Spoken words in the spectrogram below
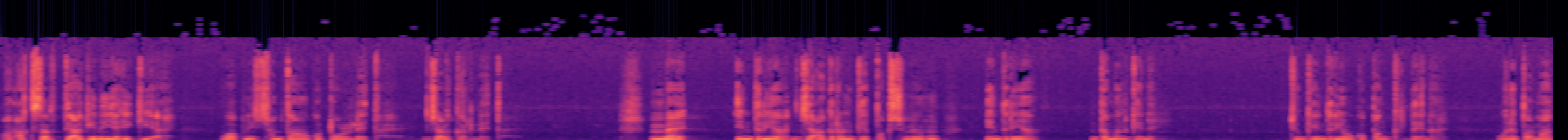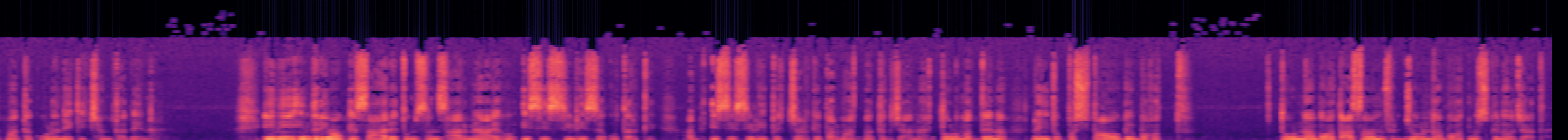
और अक्सर त्यागी ने यही किया है। वो अपनी क्षमताओं को तोड़ लेता है, जड़ कर लेता है। मैं इंद्रियाँ जागरण के पक्ष में हूँ, इंद्रियाँ दमन के नहीं। क्योंकि इंद्रियों को पंख देना है, उन्हें परमात्मा तक उड़ने की क्षमता देना है। इन्हीं इंद्रियों के सहारे तुम संसार में आए हो, इसी सीढ़ी से उतर के, अब इसी सीढ़ी पर चढ़ के परमात्मा तक जाना है। तोड़ मत देना, नहीं तो पछताओगे बहुत। तोड़ना बहुत आसान, फिर जोड़ना बहुत मुश्किल हो जाता है।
